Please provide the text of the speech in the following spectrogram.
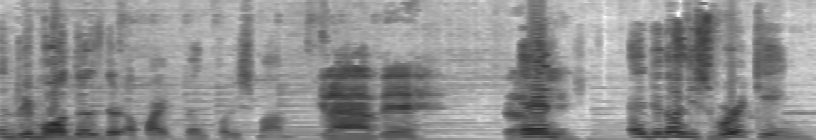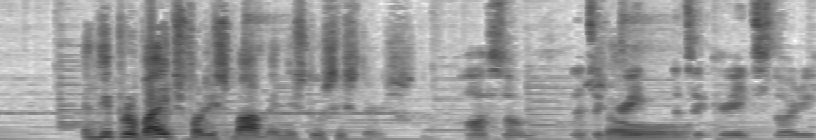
and remodeled their apartment for his mom. grabe And, and you know, he's working and he provides for his mom and his two sisters. awesome that's a So- great that's a great story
